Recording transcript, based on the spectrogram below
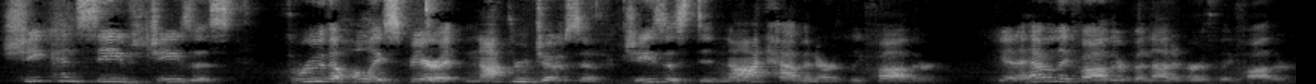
She conceives Jesus through the Holy Spirit, not through Joseph. Jesus did not have an earthly father. He had a heavenly father, but not an earthly father.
